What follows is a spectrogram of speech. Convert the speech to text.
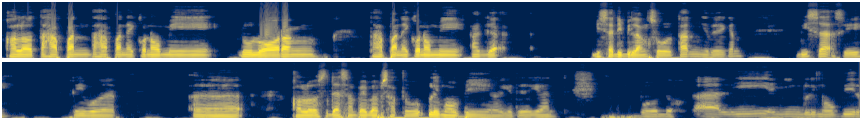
kalau tahapan-tahapan ekonomi dulu orang tahapan ekonomi agak bisa dibilang sultan gitu ya kan bisa sih reward. Uh, kalau sudah sampai bab satu beli mobil gitu kan bodoh kali anjing beli mobil.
